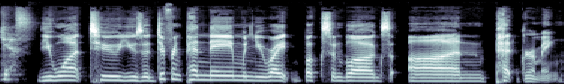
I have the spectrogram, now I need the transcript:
yes, you want to use a different pen name when you write books and blogs on pet grooming.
